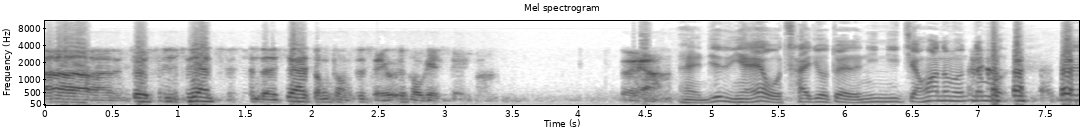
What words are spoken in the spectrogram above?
呃，就是现在执政的，现在总统是谁，会投给谁嘛？对啊，哎，就是你还要我猜就对了。你你讲话那么那么 那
